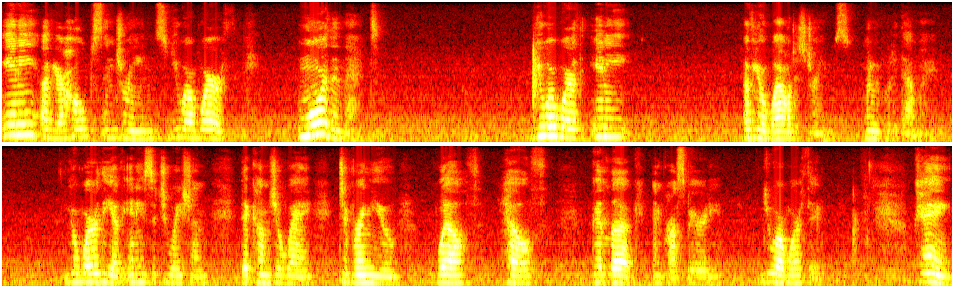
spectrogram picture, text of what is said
any of your hopes and dreams. You are worth more than that. You are worth any of your wildest dreams. Let me put it that way. You're worthy of any situation that comes your way to bring you wealth, health, good luck, and prosperity. You are worth it. Okay,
